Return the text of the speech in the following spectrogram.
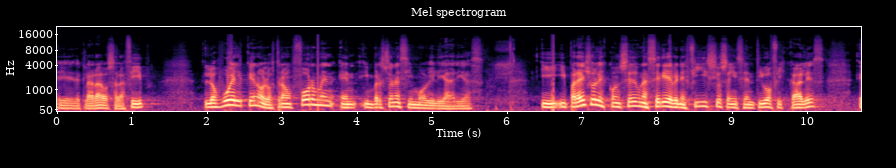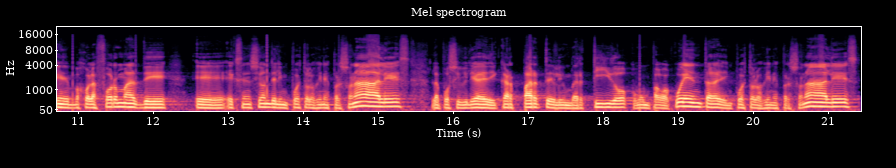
eh, declarados a la FIP, los vuelquen o los transformen en inversiones inmobiliarias. Y, para ello les concede una serie de beneficios e incentivos fiscales eh, bajo la forma de exención del impuesto a los bienes personales, la posibilidad de dedicar parte de lo invertido como un pago a cuenta, de impuesto a los bienes personales,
